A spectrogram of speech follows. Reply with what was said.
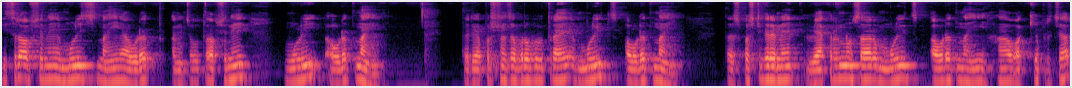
तिसरा ऑप्शन आहे मुळीच नाही आवडत. आणि चौथा ऑप्शन आहे मुळी आवडत नाही. तर या प्रश्नाचं बरोबर उत्तर आहे मुळीच आवडत नाही. तर स्पष्टीकरण आहे व्याकरणानुसार मुळीच आवडत नाही हा वाक्यप्रचार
